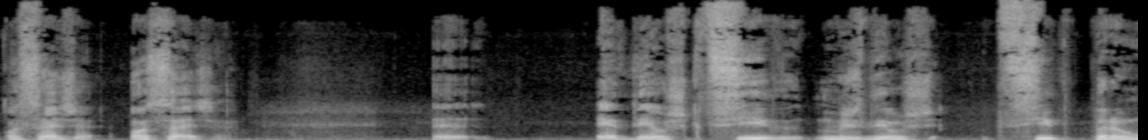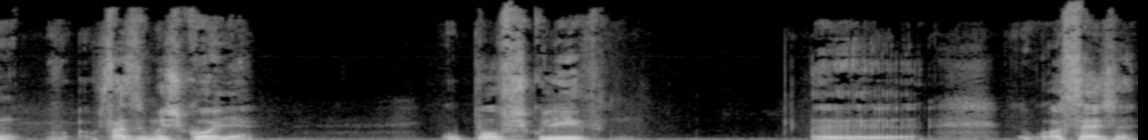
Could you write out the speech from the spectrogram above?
Ou seja, ou seja, é Deus que decide, mas Deus decide para um, faz uma escolha. O povo escolhido. Uh, ou seja,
